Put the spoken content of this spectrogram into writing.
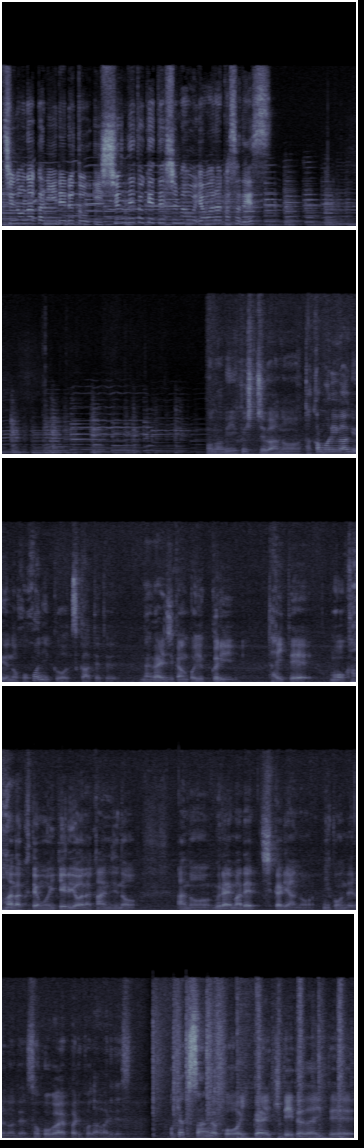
口の中に入れると一瞬で溶けてしまう柔らかさです。このビーフシチューはあの高森和牛のほほ肉を使ってて長い時間こうゆっくり炊いてもう噛まなくてもいけるような感じのあのぐらいまでしっかりあの煮込んでるのでそこがやっぱりこだわりですお客さんがこう1回来ていただいて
